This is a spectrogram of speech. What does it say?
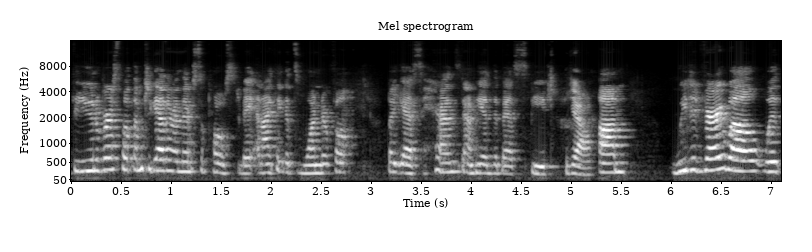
the universe put them together, and they're supposed to be, and I think it's wonderful. But yes, hands down, he had the best speech. Yeah. Um, we did very well with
